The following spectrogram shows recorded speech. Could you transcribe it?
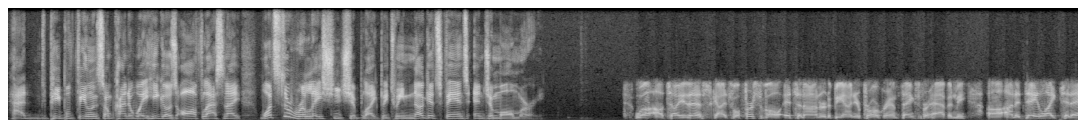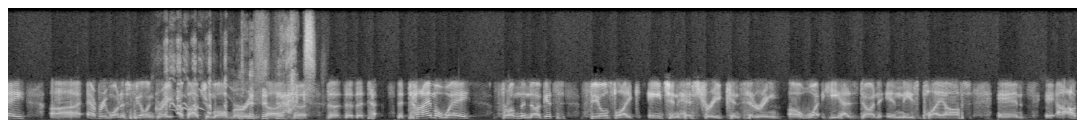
Had people feeling some kind of way. He goes off last night. What's the relationship like between Nuggets fans and Jamal Murray? Well, I'll tell you this, guys. Well, first of all, it's an honor to be on your program. Thanks for having me. Uh, on a day like today, uh, everyone is feeling great about Jamal Murray. Uh, the, the, the, the, t- the time away from the Nuggets feels like ancient history considering uh, what he has done in these playoffs. And it, I'll,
